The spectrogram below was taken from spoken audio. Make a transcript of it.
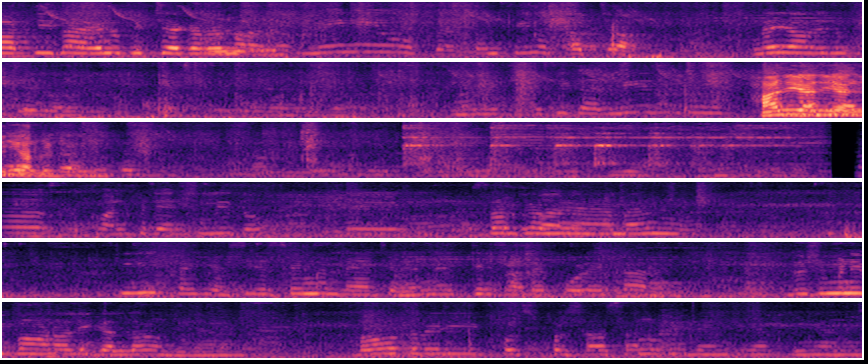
ਜਾਤੀ ਦਾ ਇਹਨੂੰ ਪਿੱਛੇ ਕਰੋ ਮਾਰ ਨਹੀਂ ਨਹੀਂ ਉਹ ਦਰਪਨ ਸੀ ਉਹ ਅੱਛਾ। ਨਹੀਂ ਆ ਇਹਨੂੰ ਪਿੱਛੇ ਕਰੋ। ਅਸੀਂ ਕਰ ਲਈਏ ਜੀ ਪੂਰਾ ਹਾਂਜੀ ਹਾਂਜੀ ਹਾਂਜੀ ਕਰ ਲਓ। ਕੌਨਫੀਡੈਂਸ਼ੀਅਲੀ ਦੋ ਤੇ ਸਰ ਗੱਲ ਇਹ ਹੈ ਮੈਮ ਕੀ ਕਹੀਏ ਅਸੀਂ ਇਸੇ ਮਹੱਲੇ 'ਚ ਰਹਿੰਦੇ ਇੱਥੇ ਸਾਡੇ ਕੋਲੇ ਘਰ ਹੈ। ਦੁਸ਼ਮਣੀ ਪਾਉਣ ਵਾਲੀ ਗੱਲਾਂ ਹੁੰਦੀਆਂ ਨੇ। ਬਹੁਤ ਵਾਰੀ ਪੁਲਿਸ ਪ੍ਰਸ਼ਾਸਨ ਨੂੰ ਵੀ ਬੇਨਤੀਆਂ ਕੀਤੀਆਂ ਨੇ।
